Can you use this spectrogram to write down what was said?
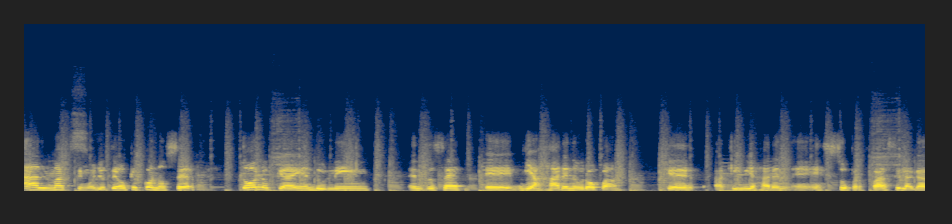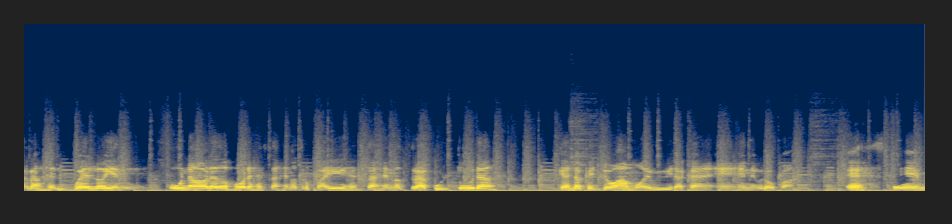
al máximo. Yo tengo que conocer todo lo que hay en Dublín, entonces eh, viajar en Europa, que aquí viajar eh, es súper fácil, agarras el vuelo y en una hora, dos horas estás en otro país, estás en otra cultura, que es lo que yo amo de vivir acá en, Europa. Este,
